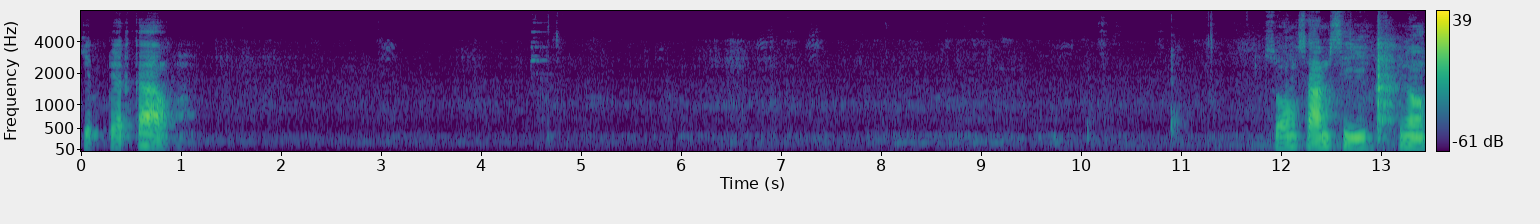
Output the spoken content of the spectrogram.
เจ็ดแปดเก้า สองสามสี่พี่น้อง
